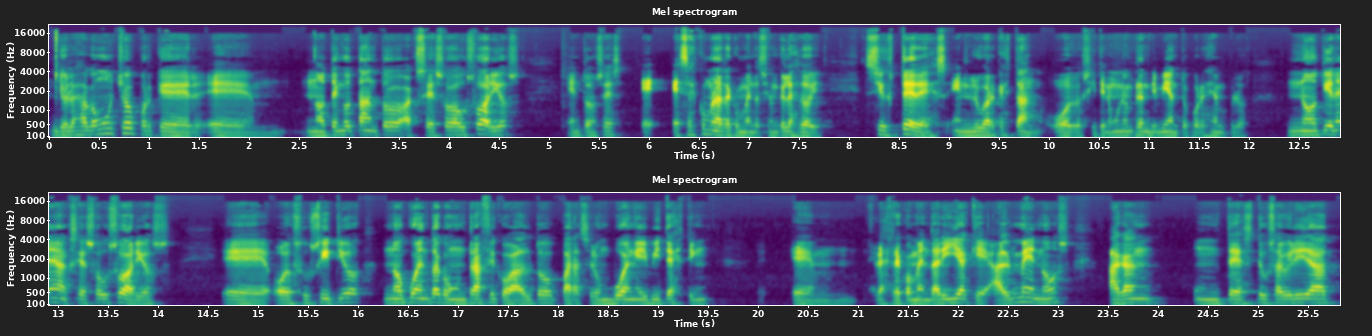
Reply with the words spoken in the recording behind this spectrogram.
yo los hago mucho porque eh, no tengo tanto acceso a usuarios, entonces eh, esa es como la recomendación que les doy. Si ustedes en el lugar que están, o si tienen un emprendimiento, por ejemplo, no tienen acceso a usuarios, eh, o su sitio no cuenta con un tráfico alto para hacer un buen A-B testing, em, les recomendaría que al menos hagan un test de usabilidad,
